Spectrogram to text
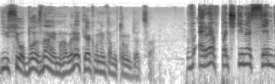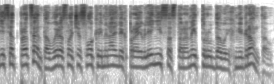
І все, бо знаємо, говорять, як вони там трудяться. В РФ почти на 70% выросло число криминальных проявлений со стороны трудовых мигрантов.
